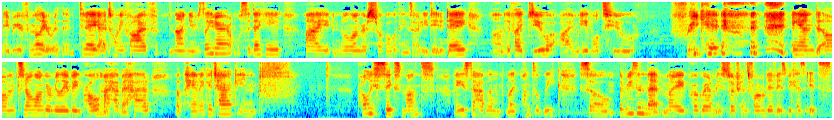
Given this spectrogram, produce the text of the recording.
Maybe you're familiar with it. Today at 25, nine years later, almost a decade, I no longer struggle with anxiety day to day. Um, if I do, I'm able to freak it and um, it's no longer really a big problem. I haven't had a panic attack in pff, probably six months. I used to have them like once a week. So the reason that my program is so transformative is because it's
